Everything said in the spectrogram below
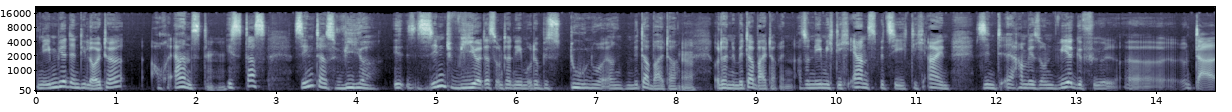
Nehmen wir denn die Leute auch ernst? Mhm. Ist das, sind das wir? Sind wir das Unternehmen oder bist du nur irgendein Mitarbeiter ja. oder eine Mitarbeiterin? Also nehme ich dich ernst, beziehe ich dich ein? Sind, äh, haben wir so ein Wir-Gefühl? Äh, und da,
